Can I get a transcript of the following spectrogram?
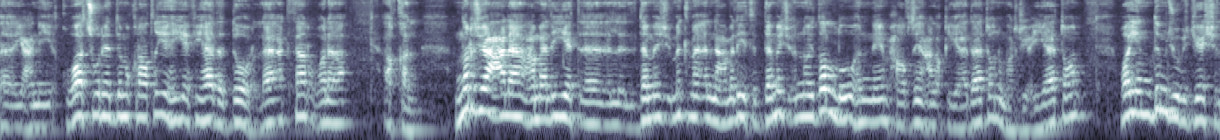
يعني قوات سوريا الديمقراطية هي في هذا الدور لا أكثر ولا أقل. نرجع على عملية آه، الدمج. مثل ما قلنا عملية الدمج إنه يضلوا هن محافظين على قياداتهم ومرجعياتهم ويندمجوا بالجيش آه،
